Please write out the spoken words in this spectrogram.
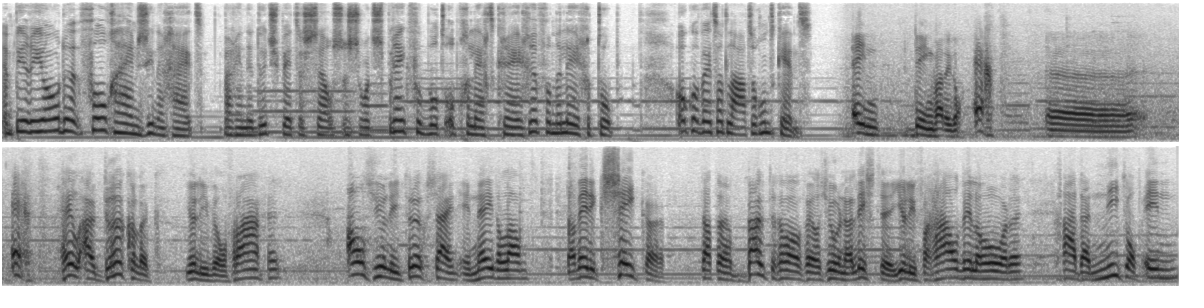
Een periode vol geheimzinnigheid, waarin de Dutchbetters zelfs een soort spreekverbod opgelegd kregen van de legertop. Ook al werd dat later ontkend. Eén ding wat ik nog echt, uh, echt heel uitdrukkelijk jullie wil vragen. Als jullie terug zijn in Nederland, dan weet ik zeker dat er buitengewoon veel journalisten jullie verhaal willen horen. Ga daar niet op in.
